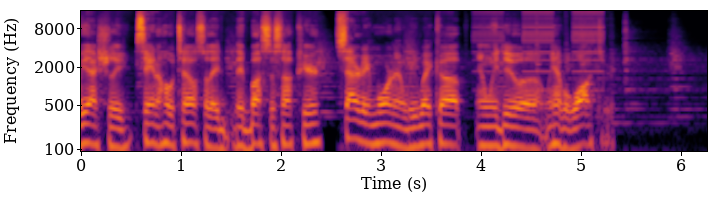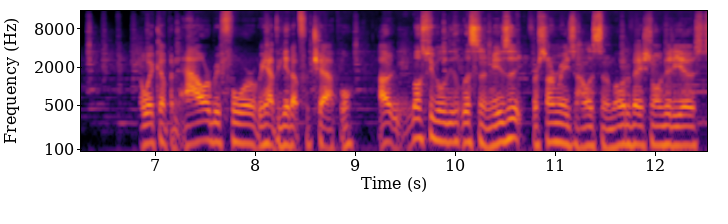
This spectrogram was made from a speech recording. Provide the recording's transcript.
We actually stay in a hotel, so they, they bust us up here. Saturday morning, we wake up and we do a, we have a walkthrough. I wake up an hour before we have to get up for chapel. I, most people listen to music. For some reason, I listen to motivational videos.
